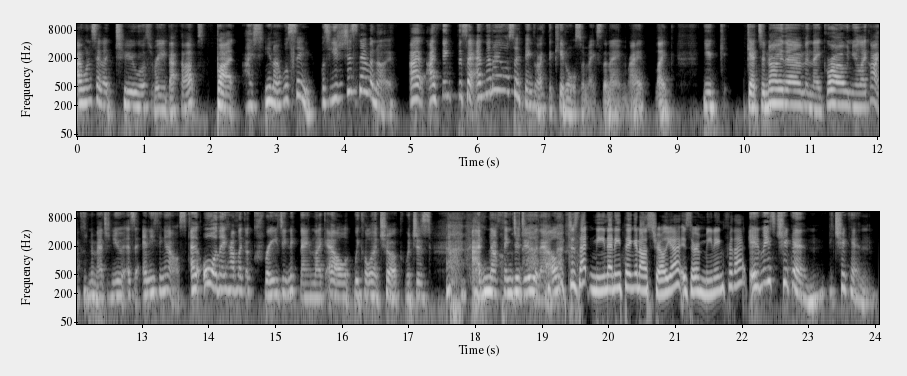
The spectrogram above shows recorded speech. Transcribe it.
I want to say like two or three backups, but I, you know, we'll see. We'll see. You just never know. I, I think the same. And then I also think like the kid also makes the name, right? Like you, get to know them and they grow and you're like, oh, I couldn't imagine you as anything else. And, or they have like a crazy nickname like Elle, we call her Chook, which is had nothing to do with Elle. Does that mean anything in Australia? Is there a meaning for that? It means chicken, chicken.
